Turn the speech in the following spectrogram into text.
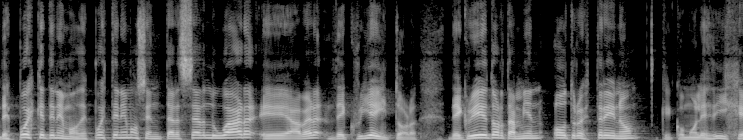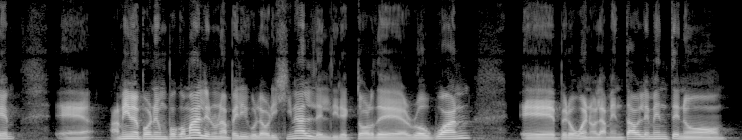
después, ¿qué tenemos? Después tenemos en tercer lugar, eh, a ver, The Creator. The Creator también otro estreno que, como les dije, eh, a mí me pone un poco mal en una película original del director de Rogue One, pero bueno, lamentablemente no,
